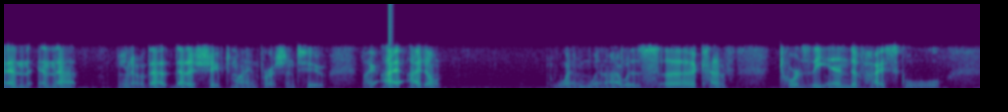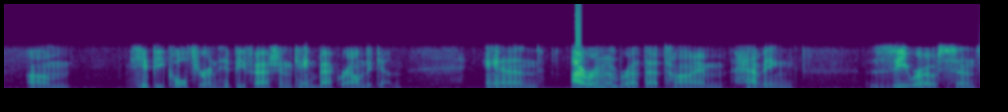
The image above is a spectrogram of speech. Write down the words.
and and that you know that that has shaped my impression too. Like i i don't when when i was uh kind of towards the end of high school um hippie culture and hippie fashion came back round again. And i remember at that time having zero sense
